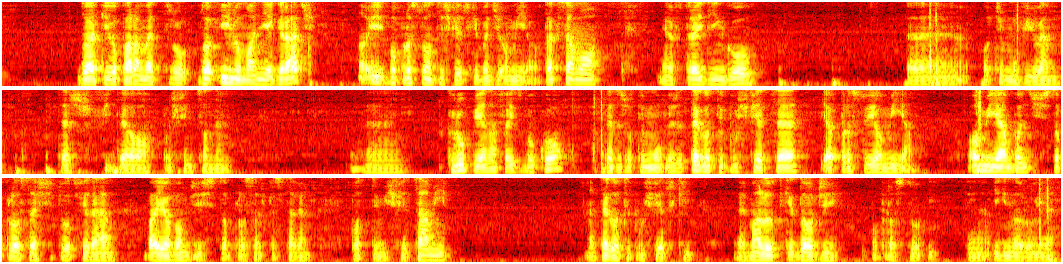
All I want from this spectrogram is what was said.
do jakiego parametru, do ilu ma nie grać, no i po prostu on te świeczki będzie omijał. Tak samo e, w tradingu, e, o czym mówiłem też w wideo poświęconym grupie na Facebooku. Ja też o tym mówię, że tego typu świece ja po prostu je omijam. Omijam bądź stop lossa, jeśli tu otwierałem bajową, gdzieś stop lossa już przedstawiam pod tymi świecami. Tego typu świeczki, e, malutkie doji, po prostu e, ignoruję.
